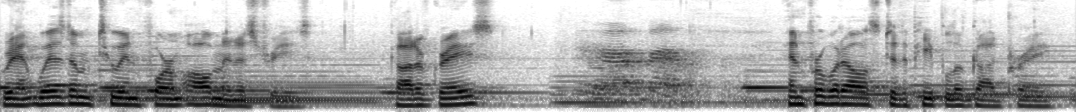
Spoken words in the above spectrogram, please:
Grant wisdom to inform all ministries. God of grace. And for what else do the people of God pray?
